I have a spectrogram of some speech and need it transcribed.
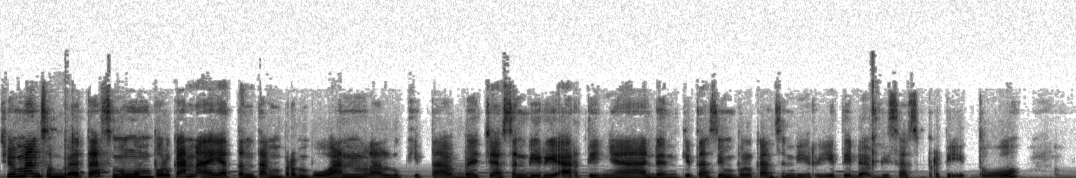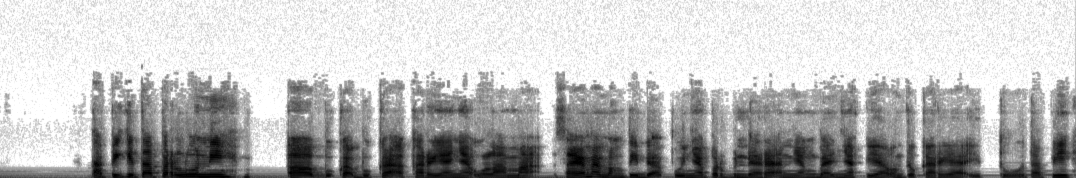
cuman sebatas mengumpulkan ayat tentang perempuan lalu kita baca sendiri artinya dan kita simpulkan sendiri tidak bisa seperti itu. Tapi kita perlu nih uh, buka-buka karyanya ulama. Saya memang tidak punya perbendaraan yang banyak ya untuk karya itu. Tapi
